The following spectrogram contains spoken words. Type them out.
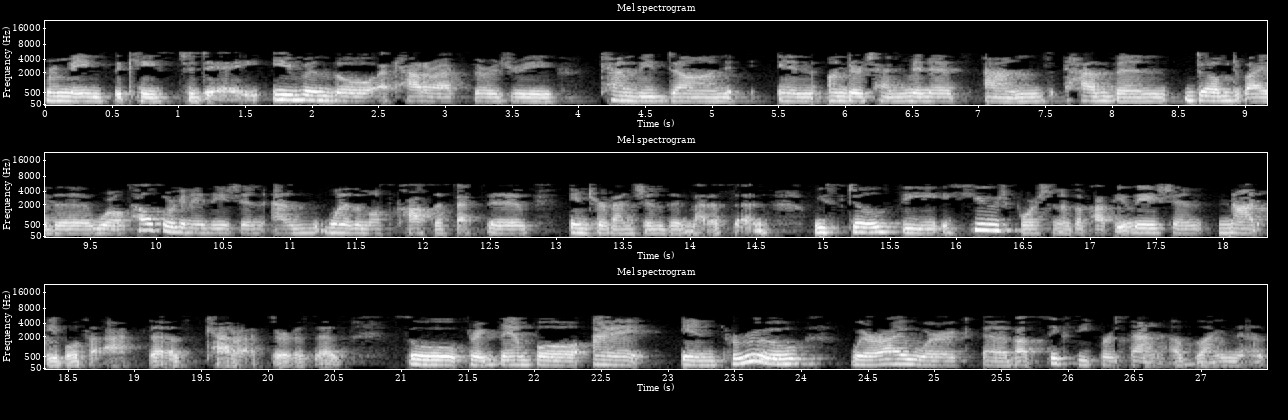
remains the case today, even though a cataract surgery can be done in under 10 minutes and has been dubbed by the World Health Organization as one of the most cost-effective interventions in medicine. We still see a huge portion of the population not able to access cataract services. So, for example, I, in Peru, where I work, about 60% of blindness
